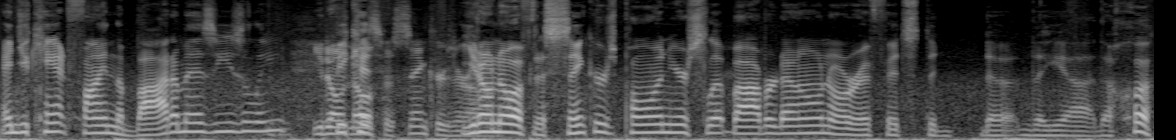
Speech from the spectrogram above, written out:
And you can't find the bottom as easily. You don't know if the sinkers are. You don't know if the sinker's pulling your slip bobber down or if it's the the the uh, the hook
